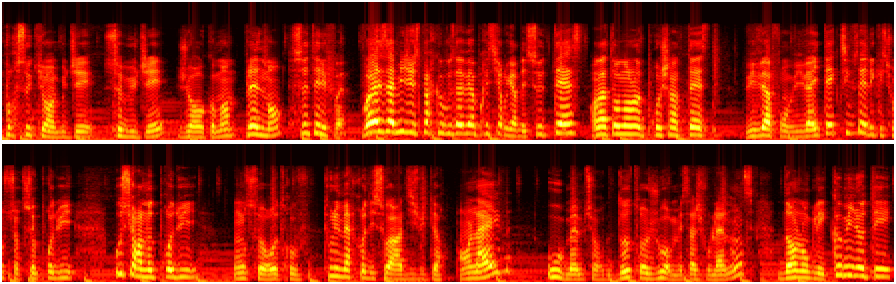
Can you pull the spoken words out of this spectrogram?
pour ceux qui ont un budget, ce budget, je recommande pleinement ce téléphone. Voilà les amis, j'espère que vous avez apprécié regarder ce test. En attendant le prochain test, vivez à fond, vivez high tech. Si vous avez des questions sur ce produit ou sur un autre produit, on se retrouve tous les mercredis soirs à 18h en live ou même sur d'autres jours, mais ça je vous l'annonce, dans l'onglet communauté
